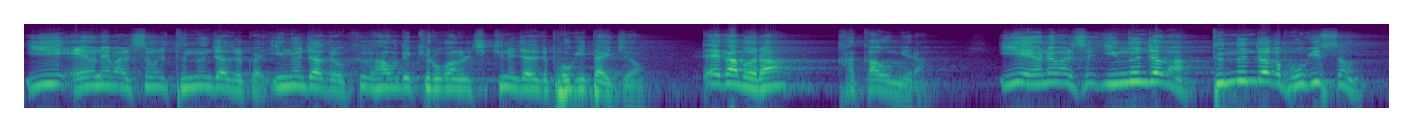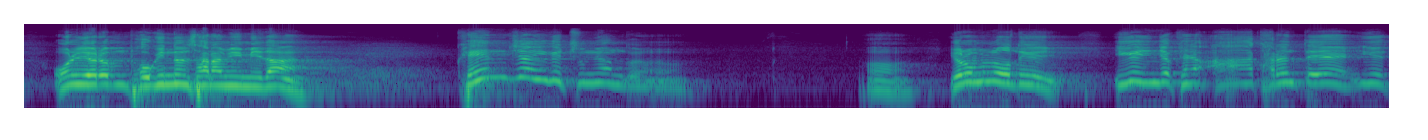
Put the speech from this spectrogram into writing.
이 애언의 말씀을 듣는 자들과 읽는 자들과 그 가운데 기록한 걸 지키는 자들이 복이 있다 있죠 때가 뭐라? 가까움이라 이 예언의 말씀 읽는 자가 듣는 자가 복이 있어. 오늘 여러분 복 있는 사람입니다. 굉장히 이게 중요한 거예요. 어, 여러분은 어떻게 이게 이제 그냥 아 다른 때 이게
